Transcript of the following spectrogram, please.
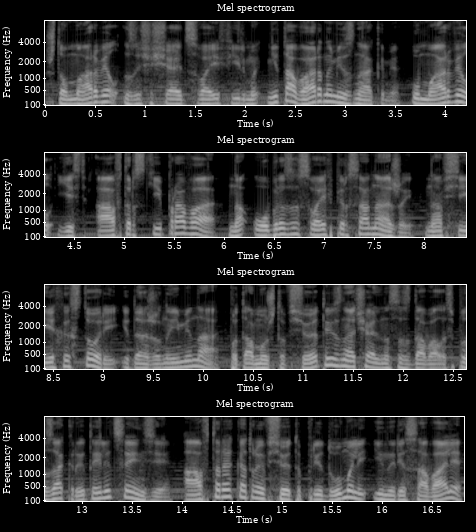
что Marvel защищает свои фильмы не товарными знаками. У Marvel есть авторские права, права на образы своих персонажей, на все их истории и даже на имена, потому что все это изначально создавалось по закрытой лицензии. Авторы, которые все это придумали и нарисовали,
